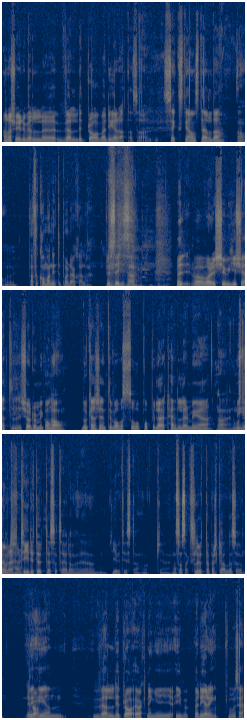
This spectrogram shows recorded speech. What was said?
Annars är det väl väldigt bra värderat. Alltså. 60 anställda, Ja. Mm. Varför kom man inte på det där själv? Precis. Ja. Men vad var det, 2021 körde de igång? Ja, Då kanske det inte var så populärt heller med... nej, de måste ha varit tidigt ute så att säga. Då, eh, givetvis. Då. Och, eh, men som sagt, sluta per skalle så det är Det bra. är en väldigt bra ökning i, i värdering, får man säga.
